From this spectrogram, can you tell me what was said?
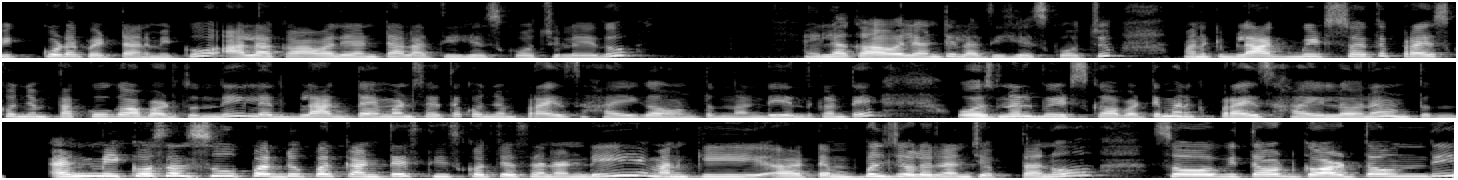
పిక్ కూడా పెట్టాను మీకు. అలా కావాలి అంటే అలా తీసేసుకోవచ్చు. లేదు ఇలా కావాలి అంటే ఇలా తీసేసుకోవచ్చు. మనకి బ్లాక్ బీడ్స్ అయితే ప్రైస్ కొంచెం తక్కువగా పడుతుంది. లేదు బ్లాక్ డైమండ్స్ అయితే కొంచెం ప్రైస్ హైగా ఉంటుందండి. ఎందుకంటే ఒరిజినల్ బీడ్స్ కాబట్టి మనకి ప్రైస్ హైలోనే ఉంటుంది. అండ్ మీకోసం సూపర్ డూపర్ కంటెస్ట్ తీసుకొచ్చేసానండి. మనకి టెంపుల్ జ్యువెలరీ అని చెప్తాను. సో వితౌట్ గాడ్తో ఉంది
